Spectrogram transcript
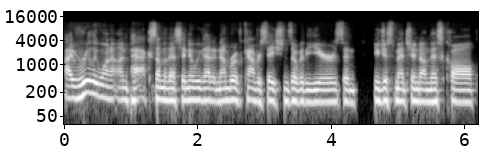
I really want to unpack some of this. I know we've had a number of conversations over the years, and you just mentioned on this call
